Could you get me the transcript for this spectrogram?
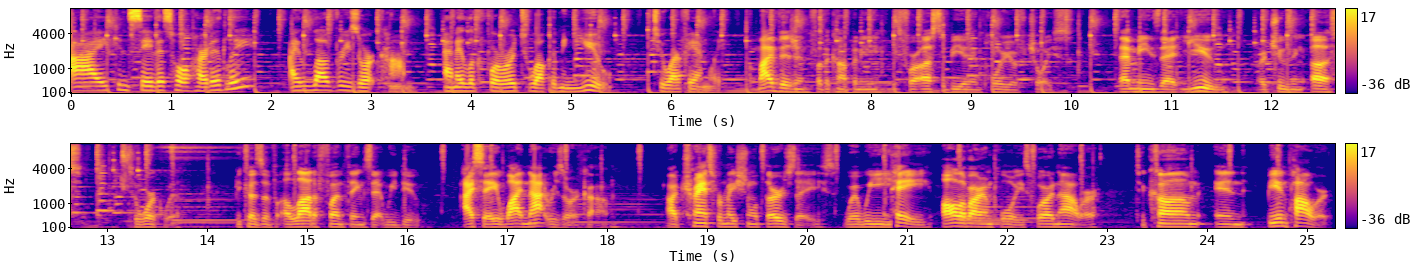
I can say this wholeheartedly. I love ResortCom, and I look forward to welcoming you to our family. My vision for the company is for us to be an employer of choice. That means that you are choosing us to work with because of a lot of fun things that we do. I say, why not ResortCom? Our Transformational Thursdays, where we pay all of our employees for an hour to come and be empowered.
